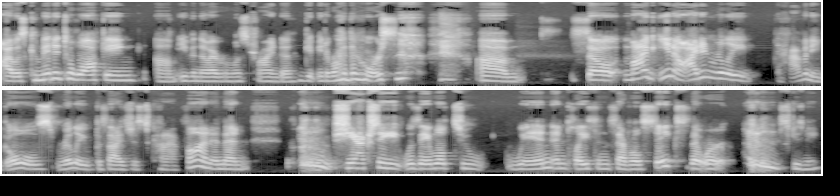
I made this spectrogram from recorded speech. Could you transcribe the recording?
I was committed to walking, um, even though everyone was trying to get me to ride their horse. um, so my, you know, I didn't really have any goals really besides just kind of fun. And then she actually was able to win and place in several stakes that were, excuse me,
